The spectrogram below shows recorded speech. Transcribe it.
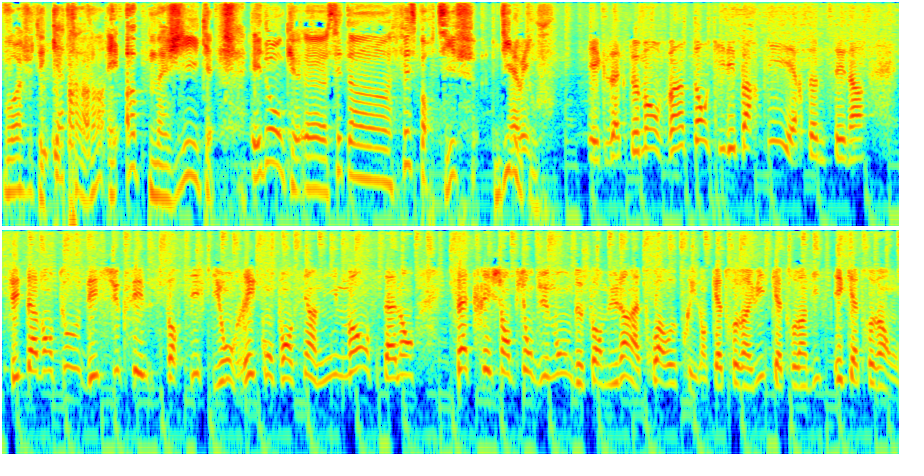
vous rajoutez 4 à 20 et hop magique. Et donc euh, c'est un fait sportif, dis-nous Eh oui. tout. Exactement 20 ans qu'il est parti, Ayrton Senna. C'est avant tout des succès sportifs qui ont récompensé un immense talent, sacré champion du monde de Formule 1 à trois reprises, en 88, 90 et 91.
